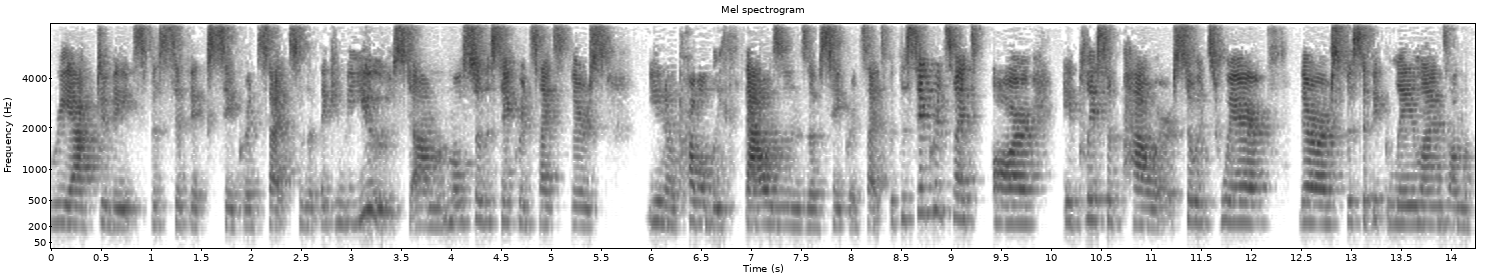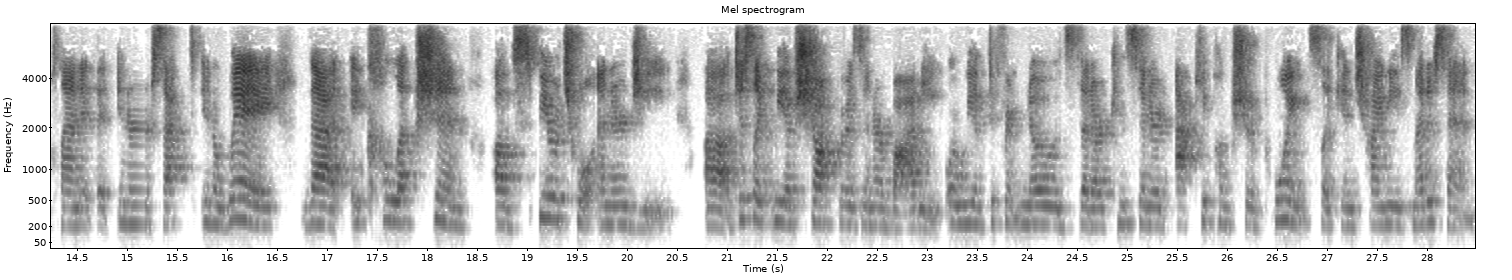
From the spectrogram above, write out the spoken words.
reactivate specific sacred sites so that they can be used. Um, most of the sacred sites, there's you know probably thousands of sacred sites but the sacred sites are a place of power so it's where there are specific ley lines on the planet that intersect in a way that a collection of spiritual energy uh, just like we have chakras in our body, or we have different nodes that are considered acupuncture points, like in Chinese medicine.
